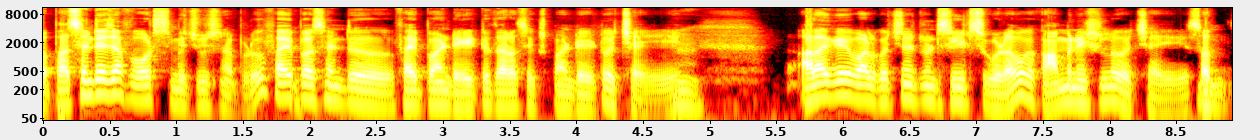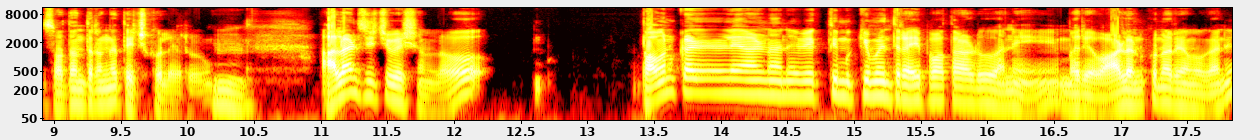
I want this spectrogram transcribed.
పర్సంటేజ్ ఆఫ్ ఓట్స్ మీరు చూసినప్పుడు five percent five point eight తర్వాత సిక్స్ పాయింట్ ఎయిట్ వచ్చాయి. ఉమ్. అలాగే వాళ్ళకి వచ్చినటువంటి సీట్స్ కూడా ఒక కాంబినేషన్లో వచ్చాయి. స్వ- స్వతంత్రంగా తెచ్చుకోలేరు. ఉమ్. అలాంటి సిచ్యువేషన్లో పవన్ కళ్యాణ్ అనే వ్యక్తి ముఖ్యమంత్రి అయిపోతాడు అని మరి వాళ్ళు అనుకున్నారేమో కానీ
